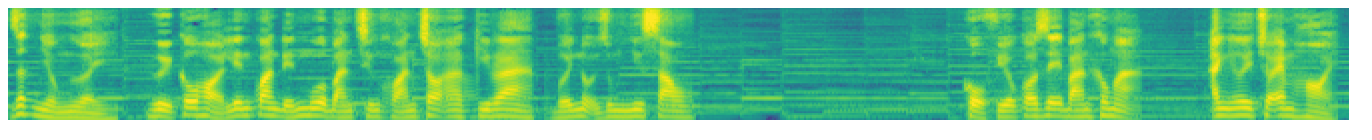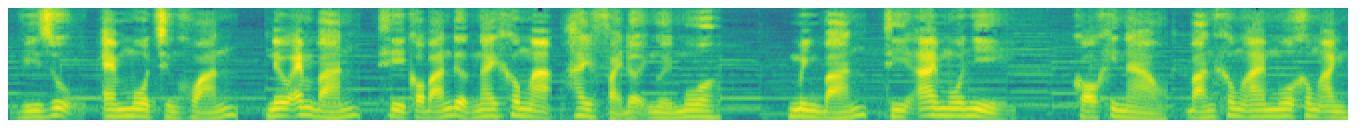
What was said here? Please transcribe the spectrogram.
Rất nhiều người gửi câu hỏi liên quan đến mua bán chứng khoán cho Akira với nội dung như sau. Cổ phiếu có dễ bán không ạ? Anh ơi cho em hỏi, ví dụ, em mua chứng khoán, nếu em bán, thì có bán được ngay không ạ, hay phải đợi người mua? Mình bán, thì ai mua nhỉ? Có khi nào, bán không ai mua không anh?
